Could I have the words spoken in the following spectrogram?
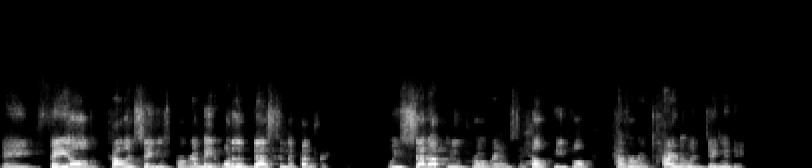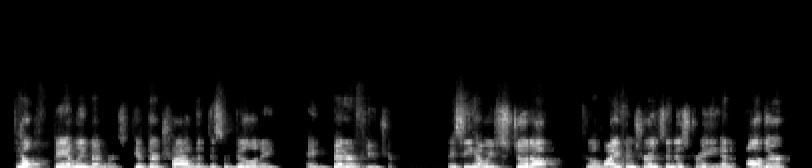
a failed college savings program, made it one of the best in the country. We've set up new programs to help people have a retirement with dignity, to help family members give their child with disability a better future. They see how we've stood up to the life insurance industry and other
